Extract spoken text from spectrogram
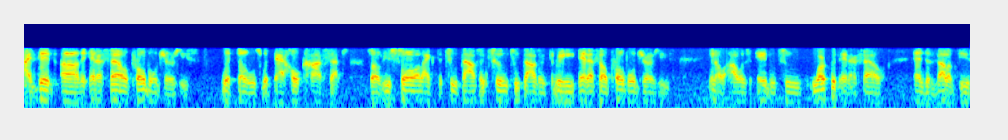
I did uh, the NFL Pro Bowl jerseys with those with that whole concept. So if you saw like the 2002, 2003 NFL Pro Bowl jerseys, you know I was able to work with NFL and develop these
